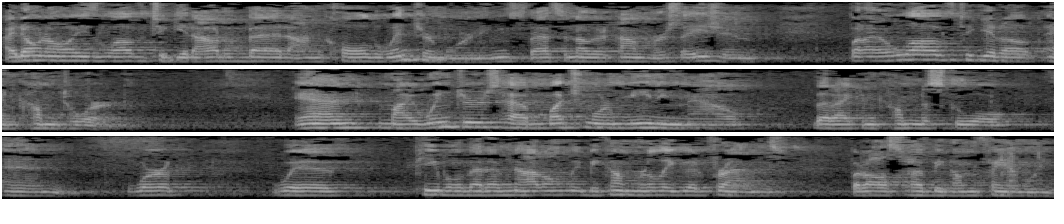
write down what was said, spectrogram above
I don't always love to get out of bed on cold winter mornings. That's another conversation. But I love to get up and come to work. And my winters have much more meaning now that I can come to school and work with people that have not only become really good friends, but also have become family.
